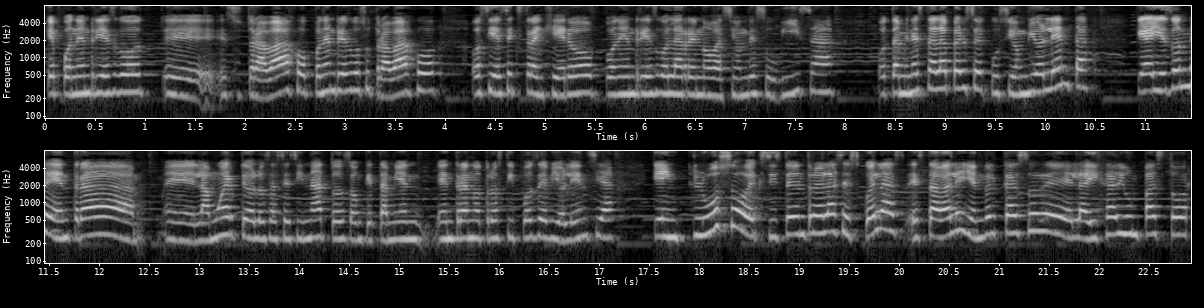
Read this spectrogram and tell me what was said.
que pone en riesgo eh, su trabajo, pone en riesgo su trabajo, o si es extranjero, pone en riesgo la renovación de su visa, o también está la persecución violenta, que ahí es donde entra eh, la muerte o los asesinatos, aunque también entran otros tipos de violencia que incluso existe dentro de las escuelas. Estaba leyendo el caso de la hija de un pastor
